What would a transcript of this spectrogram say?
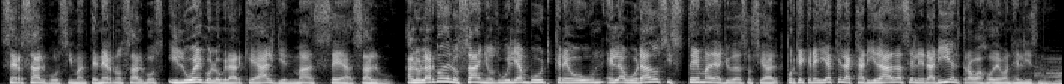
ser salvos y mantenernos salvos y luego lograr que alguien más sea salvo. A lo largo de los años, William Booth creó un elaborado sistema de ayuda social porque creía que la caridad aceleraría el trabajo de evangelismo.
